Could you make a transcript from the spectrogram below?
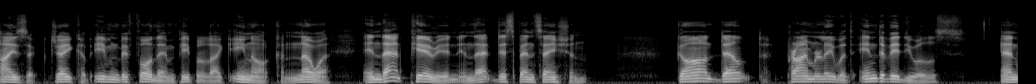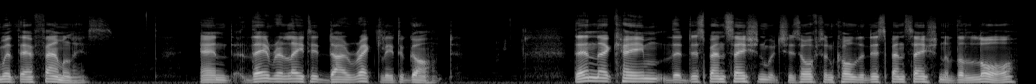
Isaac, Jacob, even before them, people like Enoch and Noah. In that period, in that dispensation, God dealt primarily with individuals and with their families, and they related directly to God. Then there came the dispensation, which is often called the dispensation of the law,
